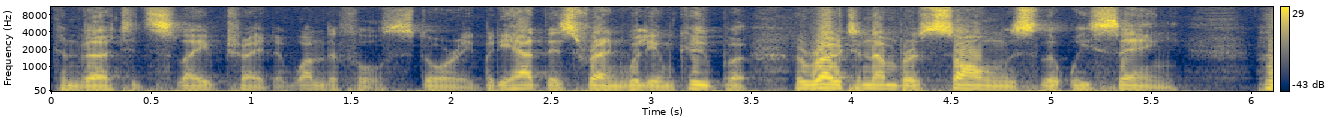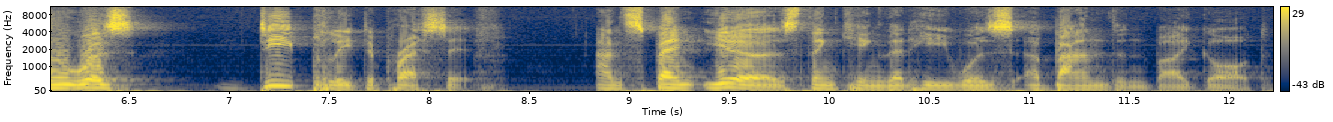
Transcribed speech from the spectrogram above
converted slave trader, wonderful story. But he had this friend, William Cowper, who wrote a number of songs that we sing, who was deeply depressive and spent years thinking that he was abandoned by God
